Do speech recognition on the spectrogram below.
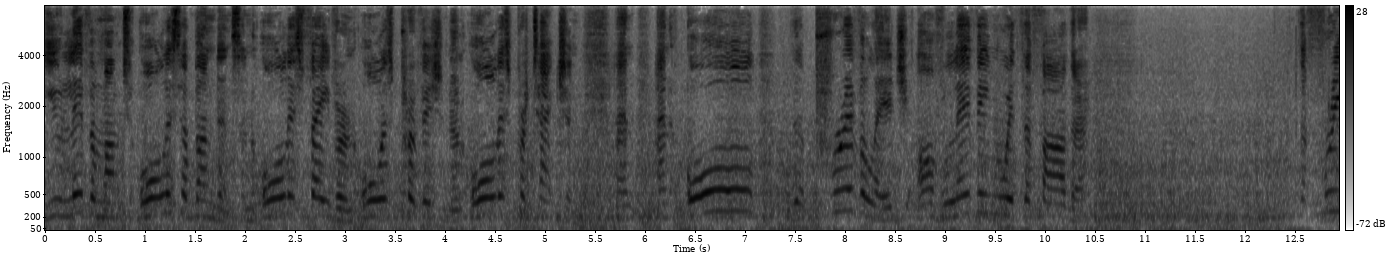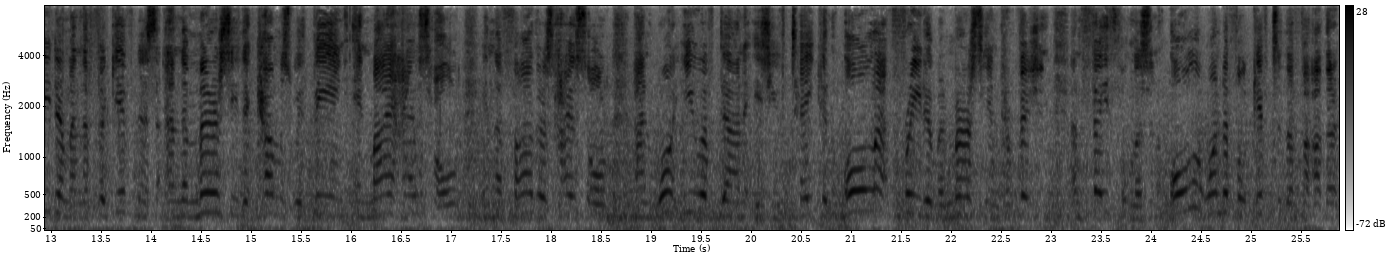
You live amongst all this abundance and all this favor and all this provision and all this protection and, and all the privilege of living with the Father freedom and the forgiveness and the mercy that comes with being in my household, in the Father's household. And what you have done is you've taken all that freedom and mercy and provision and faithfulness and all the wonderful gifts of the Father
